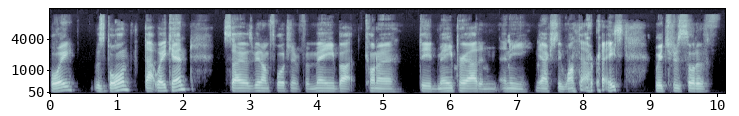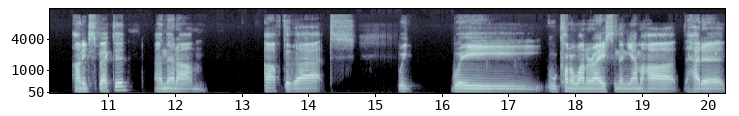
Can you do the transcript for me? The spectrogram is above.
boy was born that weekend. So it was a bit unfortunate for me, but Connor did me proud and, and he, he actually won that race, which was sort of unexpected. And then um after that we we well, Connor won a race and then Yamaha had a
